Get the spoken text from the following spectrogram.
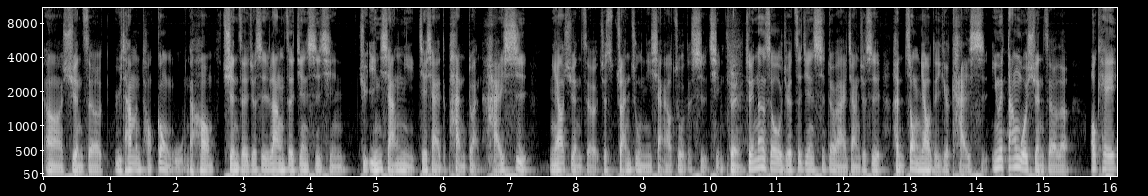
呃选择与他们同共舞，然后选择就是让这件事情去影响你接下来的判断，还是你要选择就是专注你想要做的事情。对。所以那个时候，我觉得这件事对我来讲就是很重要的一个开始，因为当我选择了。OK，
